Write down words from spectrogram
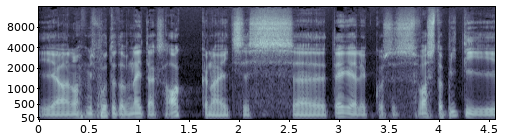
ja noh, mis puudutab näiteks aknaid, siis äh, tegelikkuses vastupidi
